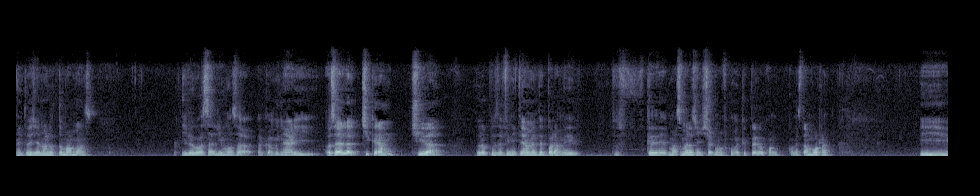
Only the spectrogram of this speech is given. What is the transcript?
Entonces ya no lo tomamos. Y luego salimos a, a caminar y... O sea, la chica era chida, pero pues definitivamente para mí, pues quedé más o menos en shock. Fue como, ¿qué pedo con, con esta morra? Y...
